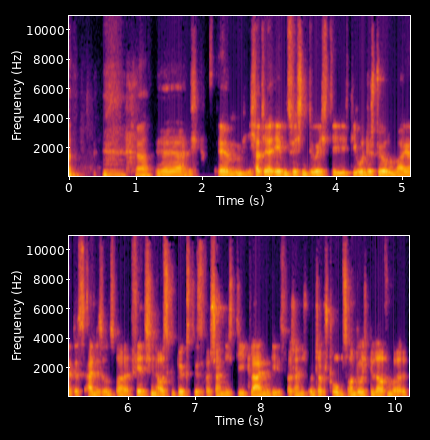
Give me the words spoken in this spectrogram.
ja, ja, ja. Ich, ähm, ich hatte ja eben zwischendurch, die, die Hundestörung war ja, dass eines unserer Pferdchen ausgebüxt ist, wahrscheinlich die Kleine, die ist wahrscheinlich unterm Stromzaun durchgelaufen, weil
